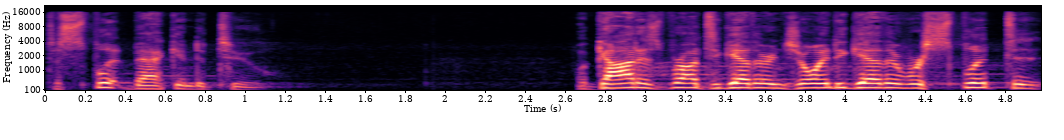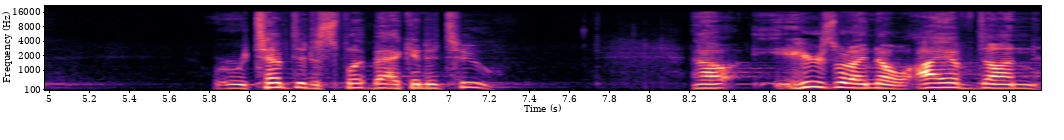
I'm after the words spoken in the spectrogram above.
to split back into two. What God has brought together and joined together, we're split to, we're tempted to split back into two. Now, here's what I know I have done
